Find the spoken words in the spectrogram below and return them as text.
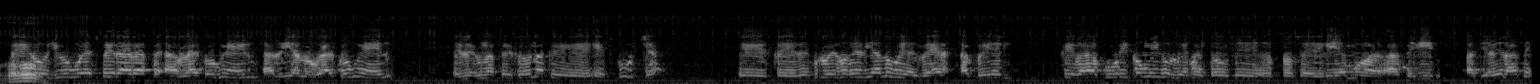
Oh. Pero yo voy a esperar a, hablar con él, a dialogar con él. Él es una persona que escucha. Este, luego del diálogo y a ver, a ver qué va a ocurrir conmigo, luego entonces procederíamos a, seguir hacia adelante,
